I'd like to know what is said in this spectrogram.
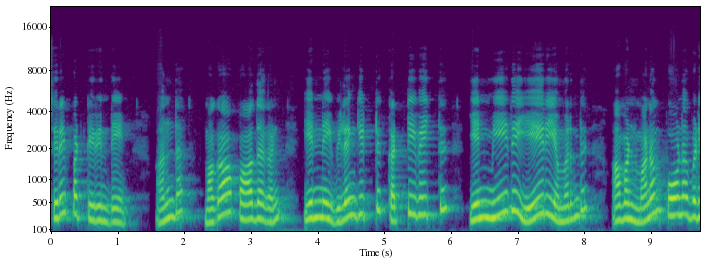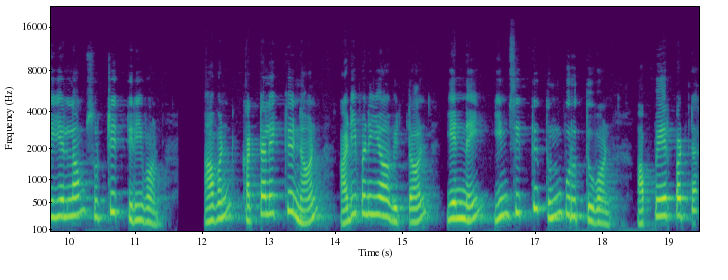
சிறைப்பட்டிருந்தேன். அந்த மகாபாதகன் என்னை விலங்கிட்டு கட்டி வைத்து என் மீது ஏறி அமர்ந்து அவன் மனம் போனபடியெல்லாம் சுற்றித் திரிவான். அவன் கட்டளைக்கு நான் அடிபணியாவிட்டால் என்னை இம்சித்து துன்புறுத்துவான். அப்பேற்பட்ட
